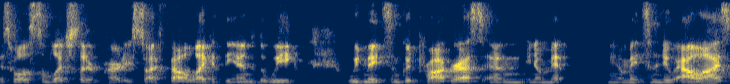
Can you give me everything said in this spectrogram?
as well as some legislative priorities. So I felt like at the end of the week, we'd made some good progress and you know met you know made some new allies.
